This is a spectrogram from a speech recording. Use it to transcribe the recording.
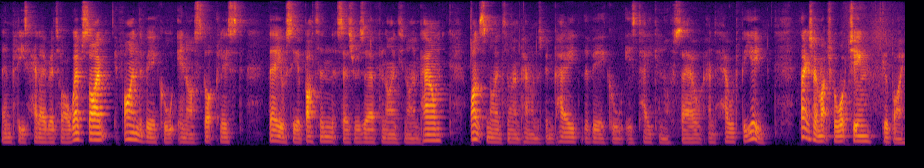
then please head over to our website, find the vehicle in our stock list. There you'll see a button that says reserve for £99 once £99 has been paid, the vehicle is taken off sale and held for you. Thanks very much for watching. Goodbye.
